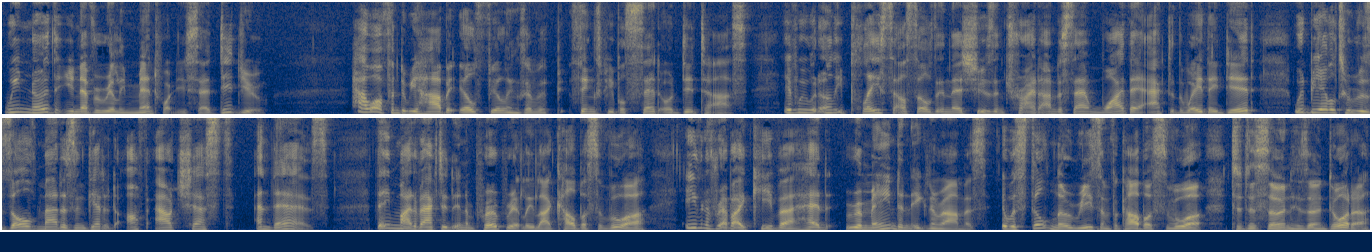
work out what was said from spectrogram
We know that you never really meant what you said, did you? How often do we harbor ill feelings over p- things people said or did to us? If we would only place ourselves in their shoes and try to understand why they acted the way they did, we'd be able to resolve matters and get it off our chest and theirs. They might have acted inappropriately like Kalba Savua. Even if Rabbi Kiva had remained an ignoramus, it was still no reason for Kalba Savua to disown his own daughter.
